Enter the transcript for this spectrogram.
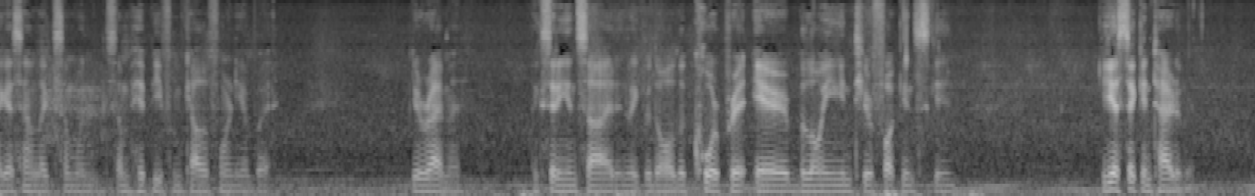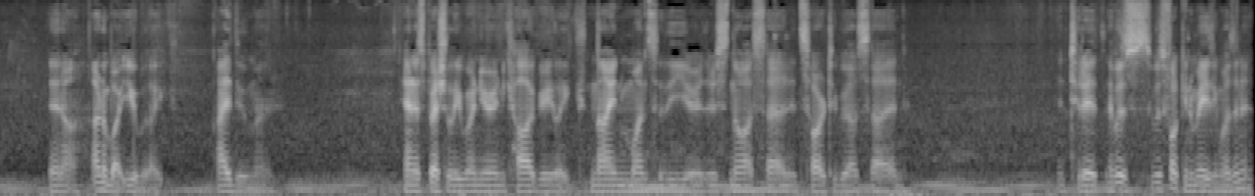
like I sound like someone, some hippie from California, but you're right, man. Like sitting inside and like with all the corporate air blowing into your fucking skin, you get sick and tired of it. You know, I don't know about you, but like, I do, man. And especially when you're in Calgary, like nine months of the year, there's snow outside. It's hard to go outside. And today it was it was fucking amazing, wasn't it?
